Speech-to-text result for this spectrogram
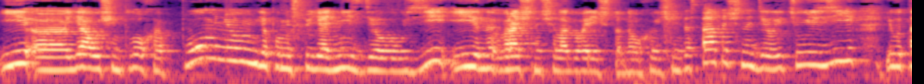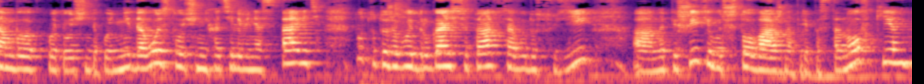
И а, я очень плохо помню. Я помню, что я не сделала УЗИ, и врач начала говорить, что одного ХИЧ недостаточно, делайте УЗИ. И вот там было какое-то очень такое недовольство, очень не хотели меня ставить. Ну, тут уже будет другая ситуация, буду с УЗИ. А, напишите, вот что важно при постановке,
